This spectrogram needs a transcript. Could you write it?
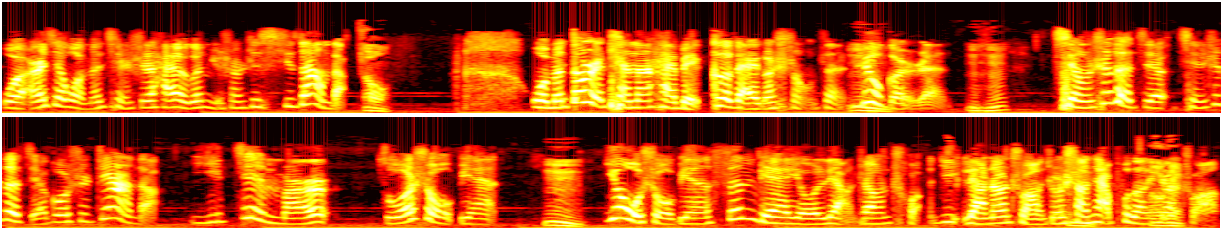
我而且我们寝室还有个女生是西藏的，哦，我们都是天南海北各在一个省份，嗯。六个人。嗯哼，寝室的结寝室的结构是这样的：一进门儿，左手边、嗯。右手边分别有两张床，一两张床就是上下铺的那嗯张床。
